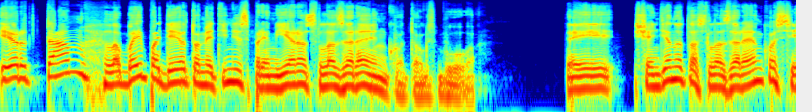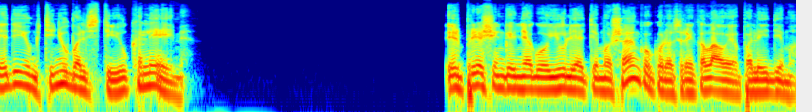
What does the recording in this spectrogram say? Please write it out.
Ir tam labai padėjo tuometinis premjeras Lazarenko toks buvo. Tai šiandieną tas Lazarenko sėdi jungtinių valstijų kalėjime. Ir priešingai negu Julija Timošenko, kurios reikalauja paleidimo,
